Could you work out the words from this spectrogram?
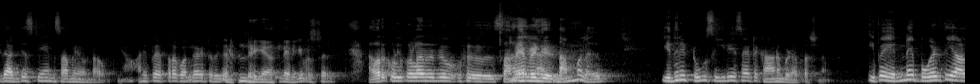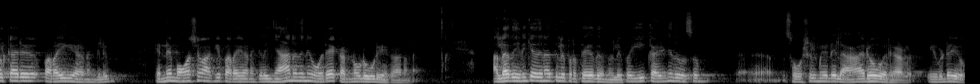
ഇത് അഡ്ജസ്റ്റ് ചെയ്യാൻ സമയമുണ്ടാവും. ഞാനിപ്പോൾ എത്ര കൊല്ലമായിട്ട് ഇത് കേട്ടുകൊണ്ടിരിക്കുകയാണ് എനിക്ക് പ്രശ്നം അവർക്ക് ഉൾക്കൊള്ളാനൊരു ഒരു സമയം വേണ്ടി. നമ്മൾ ഇതിനെ ടു സീരിയസ് ആയിട്ട് കാണുമ്പോഴാണ് പ്രശ്നം. ഇപ്പോൾ എന്നെ പുകഴ്ത്തിയ ആൾക്കാർ പറയുകയാണെങ്കിലും എന്നെ മോശമാക്കി പറയുകയാണെങ്കിലും ഞാനതിനെ ഒരേ കണ്ണോടുകൂടിയാണ് കാണുന്നത് അല്ലാതെ എനിക്കതിനകത്തിൽ പ്രത്യേകതയൊന്നുമില്ല. ഇപ്പോൾ ഈ കഴിഞ്ഞ ദിവസം സോഷ്യൽ മീഡിയയിൽ ആരോ ഒരാൾ എവിടെയോ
